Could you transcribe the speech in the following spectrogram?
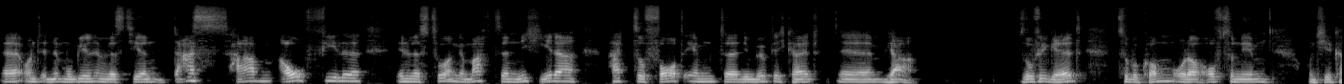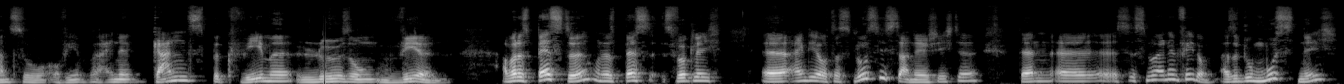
äh, und in Immobilien investieren. Das haben auch viele Investoren gemacht, denn nicht jeder hat sofort eben die Möglichkeit, ähm, ja, so viel Geld zu bekommen oder aufzunehmen. Und hier kannst du auf jeden Fall eine ganz bequeme Lösung wählen. Aber das Beste, und das Beste ist wirklich äh, eigentlich auch das Lustigste an der Geschichte, denn äh, es ist nur eine Empfehlung. Also du musst nicht,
